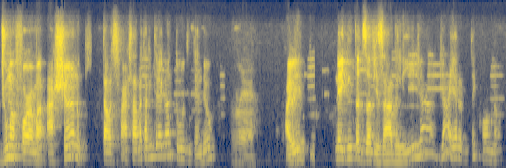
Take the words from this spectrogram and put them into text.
de uma forma achando que tava disfarçado, mas tava entregando tudo, entendeu? É. Aí o neguinho tá desavisado ali e já, já era, não tem como, não.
